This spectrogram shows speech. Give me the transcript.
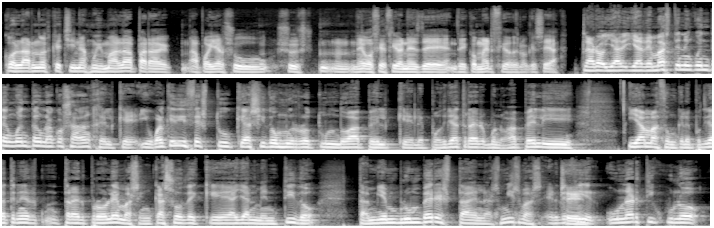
colarnos que China es muy mala para apoyar sus negociaciones de, comercio, de lo que sea. Claro, y, y además ten en cuenta, en cuenta una cosa, Ángel, que igual que dices tú que ha sido muy rotundo Apple, que le podría traer, bueno, Apple y y Amazon, que le podría tener, traer problemas en caso de que hayan mentido, también Bloomberg está en las mismas. Es decir, un artículo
